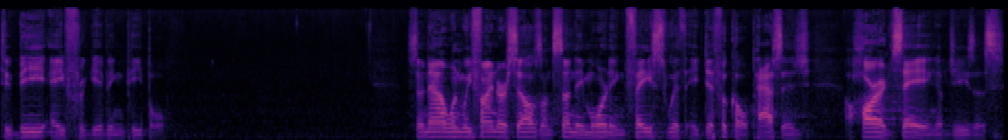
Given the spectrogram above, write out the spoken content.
to be a forgiving people. So now, when we find ourselves on Sunday morning faced with a difficult passage, a hard saying of Jesus,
